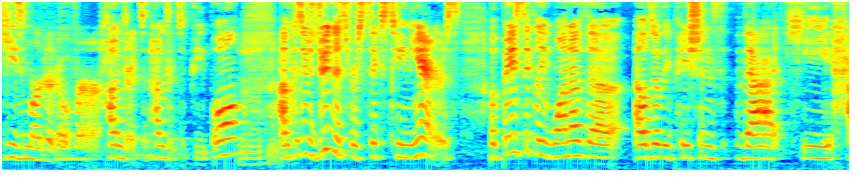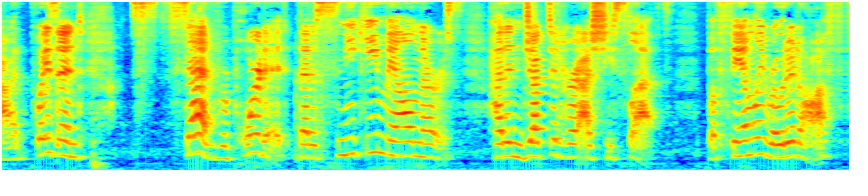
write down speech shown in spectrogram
he's murdered over hundreds and hundreds of people. Mm-hmm. Um, because he was doing this for 16 years. But basically, one of the elderly patients that he had poisoned said, reported that a sneaky male nurse had injected her as she slept, but family wrote it off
